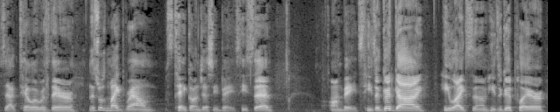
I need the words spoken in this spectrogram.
Zac Taylor was there. This was Mike Brown's take on Jessie Bates. He said on Bates, he's a good guy. He likes him. He's a good player.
